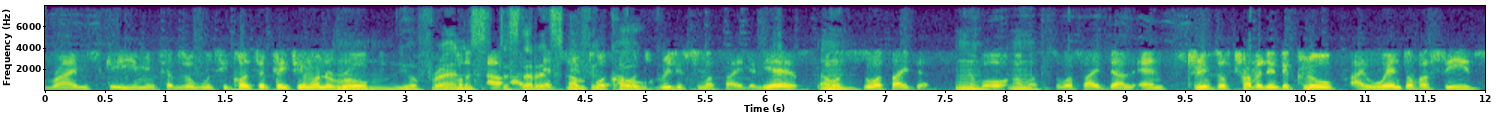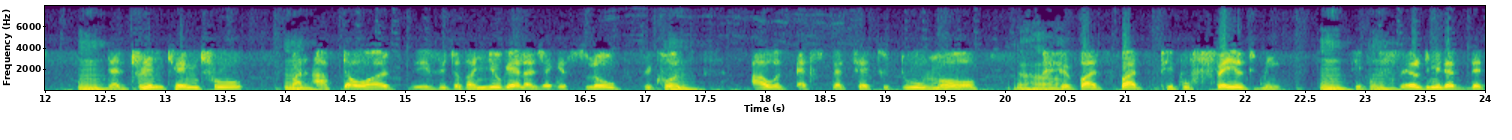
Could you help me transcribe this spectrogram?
rhyme scheme in terms of what he contemplating on a rope. Mm, your friends I- just started at some sniffing point I coke was really suicidal. Yes, I was suicidal. Mm, I was suicidal, and dreams of traveling the globe. I went overseas. That dream came true. But Mm. afterwards, it was a new girl like a slope because Mm. I was expected to do more, Uh-huh. but but people failed me. Mm, People mm, failed me. That that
